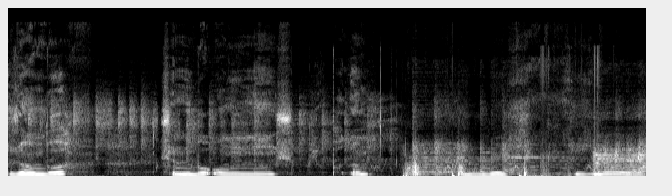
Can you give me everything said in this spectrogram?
sezon bu. Şimdi bu olmuş. Yapalım. Ve siz ne olur?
